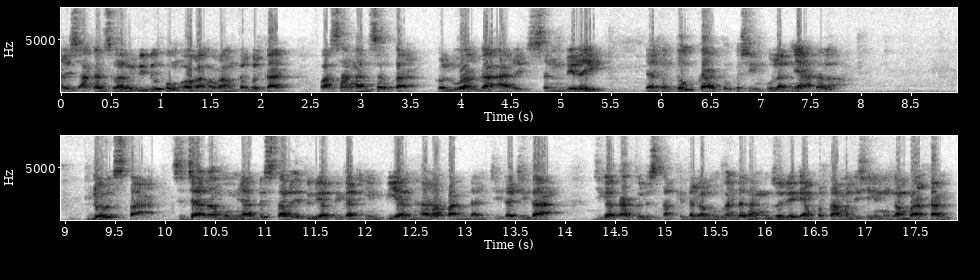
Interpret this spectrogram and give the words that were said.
Aries akan selalu didukung orang-orang terdekat pasangan serta keluarga Aries sendiri. Dan untuk kartu kesimpulannya adalah The Star. Secara umumnya The Star itu diartikan impian harapan dan cita-cita. Jika kartu The Star kita gabungkan dengan zodiak yang pertama di sini menggambarkan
